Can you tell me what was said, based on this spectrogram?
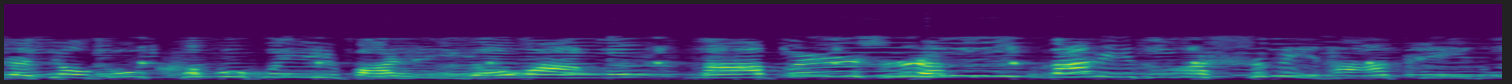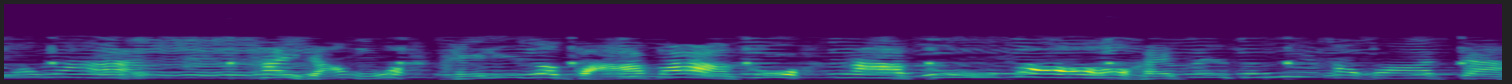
这小狗可不会把人咬啊，那本事俺那个师妹她开多玩，檀香木开了个八把狗，那狗毛还本是棉花毡。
